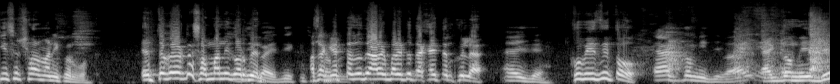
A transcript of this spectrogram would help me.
কিছু সম্মানই করব। এর থেকে একটা সম্মানই করবেন। ভাই, আচ্ছা গেটটা যদি আরেকবার একটু দেখাইতেন খুলা। এই যে। খুব ইজি তো? একদম ইজি ভাই। একদম ইজি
